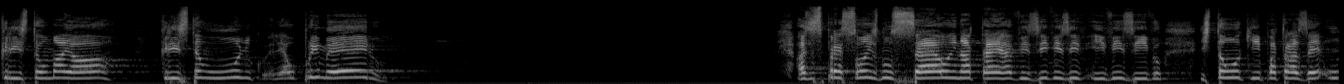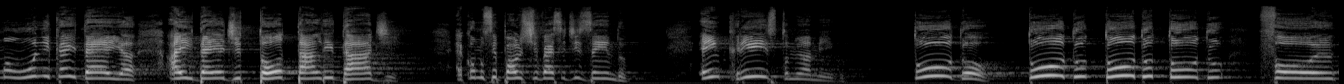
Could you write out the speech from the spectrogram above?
Cristo é o maior, Cristo é o único, Ele é o primeiro. As expressões no céu e na terra, visíveis e invisível, estão aqui para trazer uma única ideia, a ideia de totalidade. É como se Paulo estivesse dizendo: em Cristo, meu amigo, tudo, tudo, tudo, tudo foi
